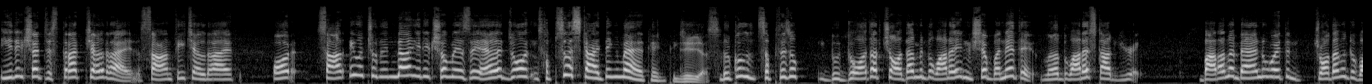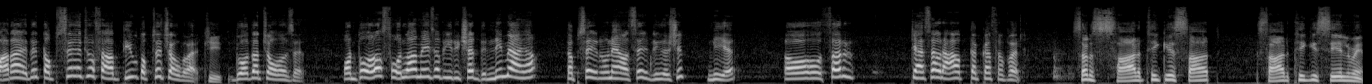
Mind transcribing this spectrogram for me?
ई रिक्शा जिस तरह चल रहा है सारथी चल रहा है और सारथी वो चुनिंदा ई रिक्शों में से है जो सबसे स्टार्टिंग में आए थे। जी यस बिल्कुल सबसे जो दो हज़ार चौदह में दोबारा ये रिक्शा बने थे मतलब दोबारा स्टार्ट हुए। बारह में बैन हुए थे चौदह में दोबारा आए थे तब से जो सारथी वो तब से चल रहा है दो हज़ार चौदह से। और दो हज़ार सोलह में जब ये रिक्शा दिल्ली में आया तब से इन्होंने यहाँ से डीलरशिप ली है। और सर कैसा रहा अब तक का सफ़र? सर सारथी के साथ सारथी की सेल में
